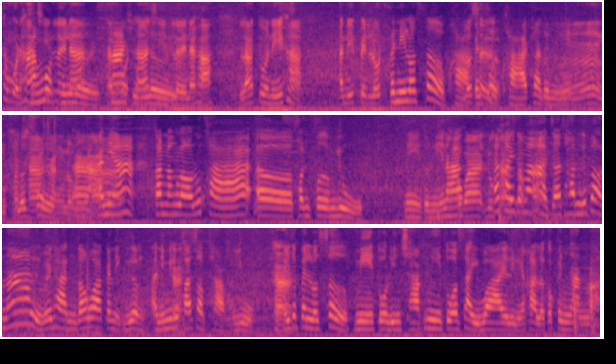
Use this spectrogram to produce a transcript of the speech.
ทั้งหมด 5 ทั้งหมชิ้ดนเลยนะนี่เลยทั้งหมดห้าชิ้น5ชิ้นเลยเลยนะคะ แล้วตัวนี้ค่ะ อันนี้เป็นรถ เป็นนี้รถเสิร์ฟค่ะ รถเป็นเสิร์ฟเสิร์ฟคลาสค่ะตัวนี้ อืมเขารถชาเสิร์ฟจังเลยอ่าะอันเนี้ยกำลังรอลูกค้าเอ่อคอนเฟิร์มอยู่ นี่ตัวนี้นะคะเพราะว่าลูกค้าถ้าใครจะมาสอบถามอาจจะทันหรือเปล่าหน้าหรือไม่ทันต้องว่ากันอีกเรื่อง อันนี้มีค่ะลูกค้าสอบถามมาอยู่ค่ะนี่จะเป็นรถเสิร์ฟมีตัวลิ้นชัก มีตัวใส่วายอะไรอย่างเงี้ยค่ะ แล้วก็เป็นงานไม้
